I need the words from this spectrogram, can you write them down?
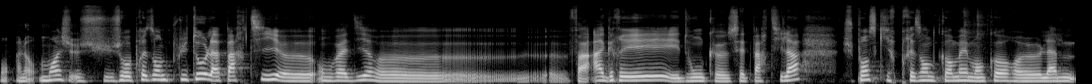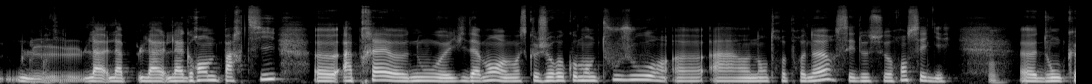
Bon, alors moi, je, je, représente plutôt la partie, euh, on va dire, euh, enfin agréée, et donc euh, cette partie-là, je pense qu'il représente quand même encore la, la, la, la, grande partie. après, nous, évidemment, moi, ce que je recommande toujours à un entrepreneur, c'est de se renseigner. Mmh. donc,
